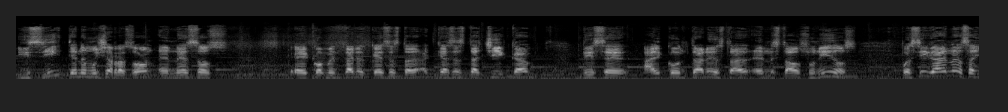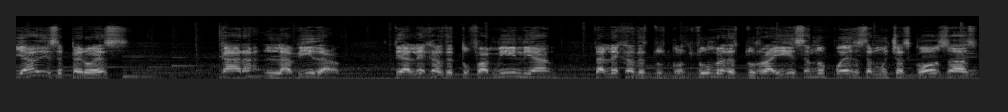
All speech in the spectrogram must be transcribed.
Y sí, tiene mucha razón en esos eh, comentarios que hace, esta, que hace esta chica. Dice, al contrario, está en Estados Unidos. Pues sí ganas allá, dice, pero es cara la vida. Te alejas de tu familia, te alejas de tus costumbres, de tus raíces, no puedes hacer muchas cosas.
